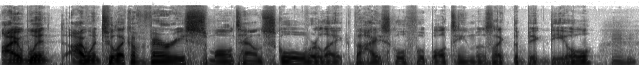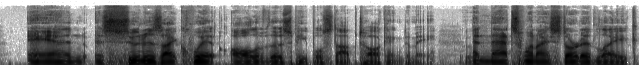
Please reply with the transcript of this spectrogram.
I went I went to like a very small town school where like the high school football team was like the big deal. Mhm. And as soon as I quit, all of those people stopped talking to me. And that's when I started like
